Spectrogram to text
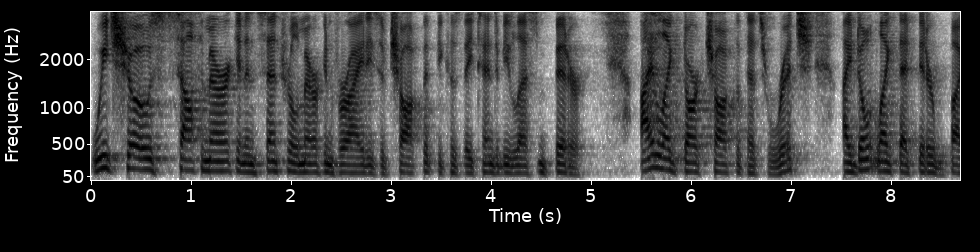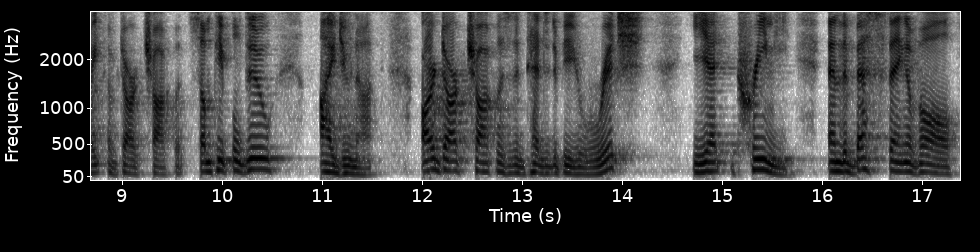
We chose South American and Central American varieties of chocolate because they tend to be less bitter. I like dark chocolate that's rich. I don't like that bitter bite of dark chocolate. Some people do, I do not. Our dark chocolate is intended to be rich, yet creamy. And the best thing of all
